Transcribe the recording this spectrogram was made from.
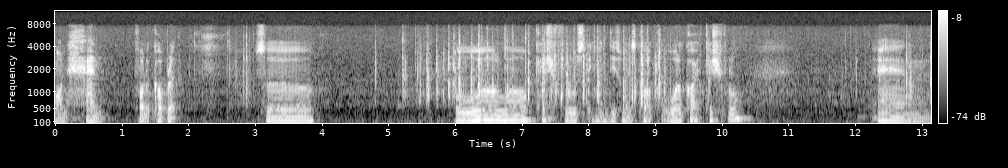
on hand for the corporate. So overall cash flow statement this one is called overall cash flow. And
